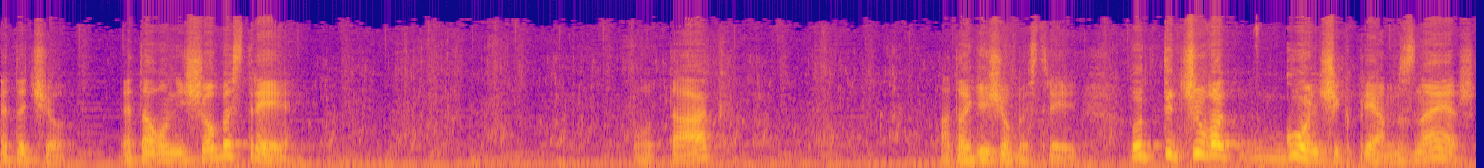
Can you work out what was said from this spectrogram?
Это что? Это он еще быстрее? Вот так. А так еще быстрее. Вот ты, чувак, гонщик прям, знаешь?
